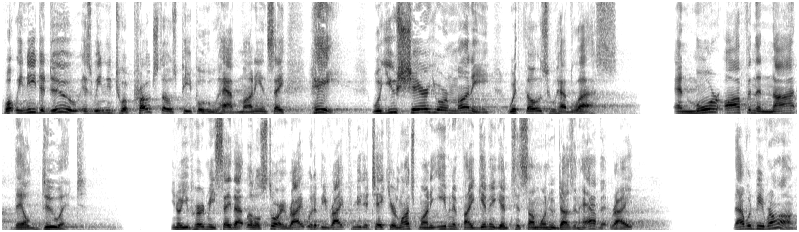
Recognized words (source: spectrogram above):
What we need to do is we need to approach those people who have money and say, "Hey, will you share your money with those who have less?" And more often than not, they'll do it. You know, you've heard me say that little story, right? Would it be right for me to take your lunch money even if I'm giving it to someone who doesn't have it, right? That would be wrong.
